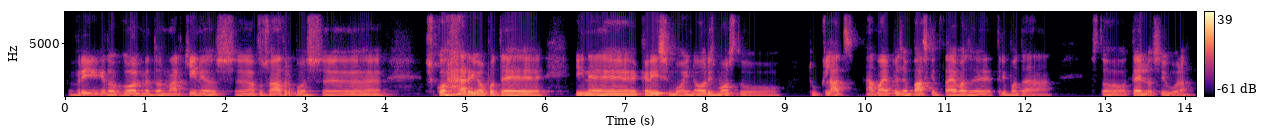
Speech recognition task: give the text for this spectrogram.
Βρήκε και τον γκολ με τον Μαρκίνιος. Ε, αυτός ο άνθρωπος ε, σκοράρει όποτε είναι κρίσιμο. Είναι ο ορισμός του, του κλατς. Άμα έπαιζε μπάσκετ θα έβαζε τρίποτα στο τέλος σίγουρα.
